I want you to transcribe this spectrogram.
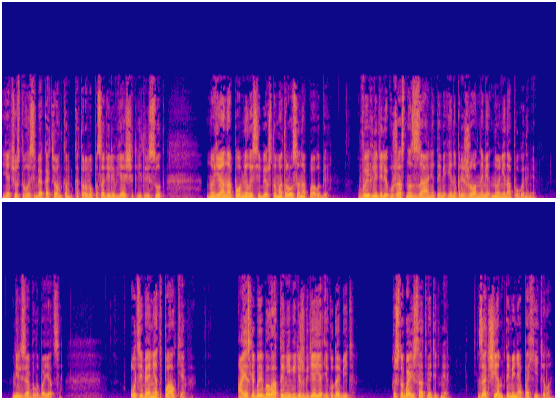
Я чувствовала себя котенком, которого посадили в ящик и трясут, но я напомнила себе, что матросы на палубе выглядели ужасно занятыми и напряженными, но не напуганными. Нельзя было бояться. «У тебя нет палки. А если бы и была, ты не видишь, где я и куда бить. Ты что, боишься ответить мне? Зачем ты меня похитила?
